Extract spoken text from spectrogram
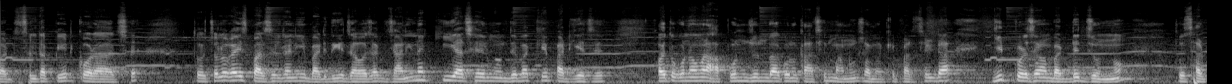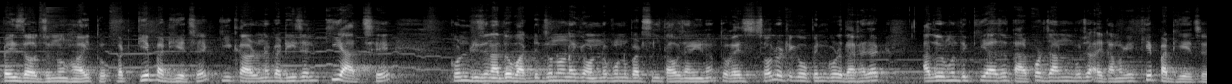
পার্সেলটা পেড করা আছে। তো চলো গাইস পার্সেলটা নিয়ে বাড়ির দিকে যাওয়া যাক। জানি না কি আছে এর মধ্যে বা কে পাঠিয়েছে। হয়তো কোনো আমার আপনজন বা কোনো কাছের মানুষ আমাকে পার্সেলটা গিফট করেছে আমার বার্থডের জন্য, তো সারপ্রাইজ দেওয়ার জন্য হয়তো বাট কে পাঠিয়েছে, কি কারণে পাঠিয়েছেন কি আছে কোন রিজন আদৌ বার্থডের জন্য নাকি অন্য কোনো পার্সেল তাও জানি না। তো গাইজ চলো এটাকে ওপেন করে দেখা যাক। আদৌ এর মধ্যে কী আছে? তারপর জানব যে এটা আমাকে কে পাঠিয়েছে।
